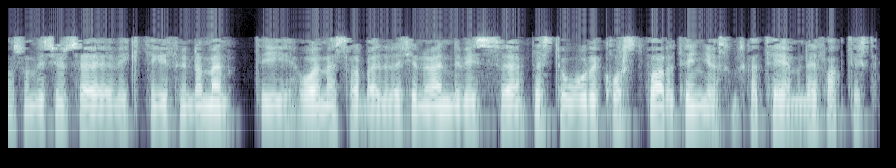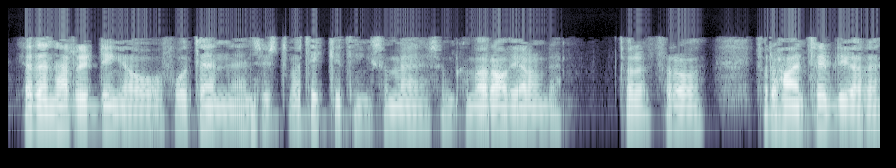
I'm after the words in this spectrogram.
og som vi syns er viktige fundament i HMS-arbeidet. Det er ikke nødvendigvis eh, de store, kostbare tingene som skal til, men det er faktisk ja, denne ryddinga og å få til en, en, systematikk i ting som, er, som kan være avgjørende for, for, å, for, å, ha en triveligere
